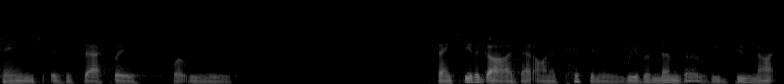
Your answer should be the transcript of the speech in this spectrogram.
change is exactly what we need. Thanks be to God that on Epiphany we remember we do not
